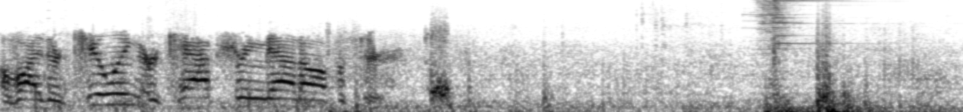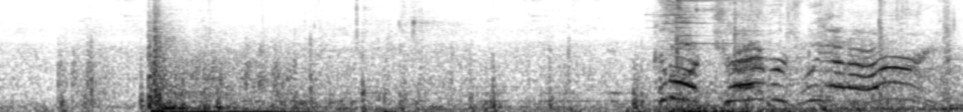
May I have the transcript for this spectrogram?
of either killing or capturing that officer. Come on, Travers, we gotta hurry!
